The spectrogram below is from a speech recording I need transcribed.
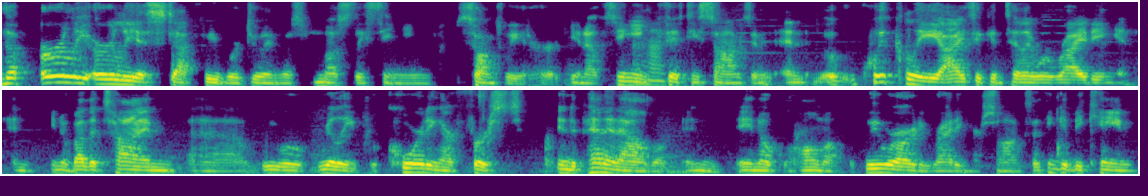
The early, earliest stuff we were doing was mostly singing songs we had heard, you know, singing Uh-huh. 50 songs. And, and quickly, Isaac and Taylor were writing. And, and you know, by the time uh, we were really recording our first independent album in, in Oklahoma, we were already writing our songs. I think it became,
